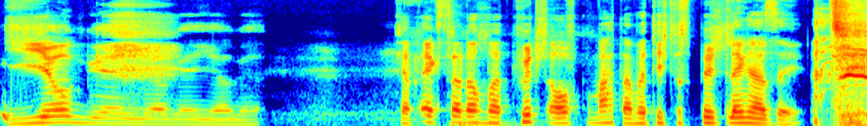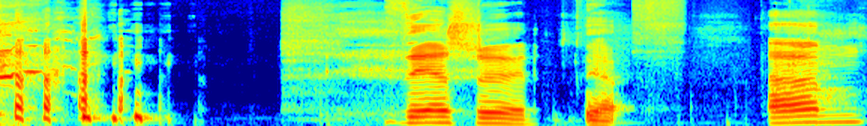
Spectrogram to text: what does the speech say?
Junge, Junge, Junge. Ich habe extra nochmal Twitch aufgemacht, damit ich das Bild länger sehe. Sehr schön. Ja. Ähm,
